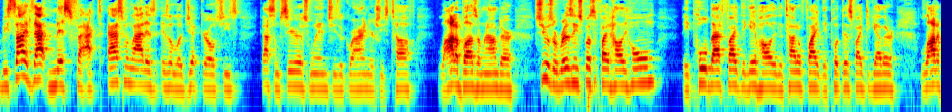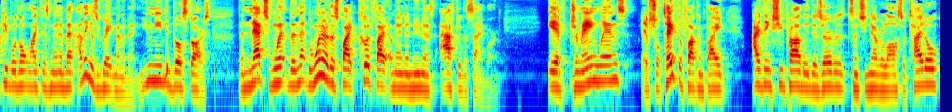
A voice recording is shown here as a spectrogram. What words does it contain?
besides that miss fact, Aspen Ladd is is a legit girl. She's got some serious wins. She's a grinder. She's tough. A lot of buzz around her. She was originally supposed to fight Holly Holm. They pulled that fight. They gave Holly the title fight. They put this fight together. A lot of people don't like this main event. I think it's a great main event. You need to build stars. The next win, the, ne- the winner of this fight could fight Amanda Nunes after the cyborg. If Germaine wins, if she'll take the fucking fight, I think she probably deserves it since she never lost her title.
